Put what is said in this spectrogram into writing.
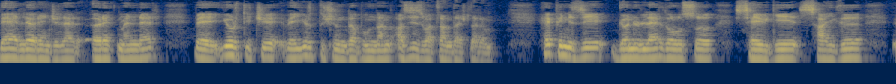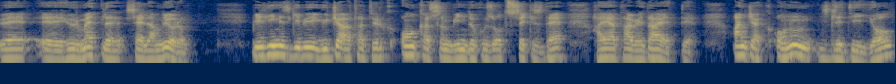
değerli öğrenciler, öğretmenler ve yurt içi ve yurt dışında bulunan aziz vatandaşlarım. Hepinizi gönüller dolusu sevgi, saygı ve e, hürmetle selamlıyorum. Bildiğiniz gibi Yüce Atatürk 10 Kasım 1938'de hayata veda etti. Ancak onun izlediği yol,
